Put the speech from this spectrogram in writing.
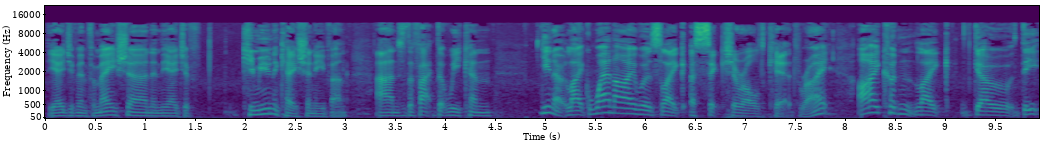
the age of information and the age of communication, even, and the fact that we can. You know, like when I was like a six-year-old kid, right? I couldn't like go. The,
